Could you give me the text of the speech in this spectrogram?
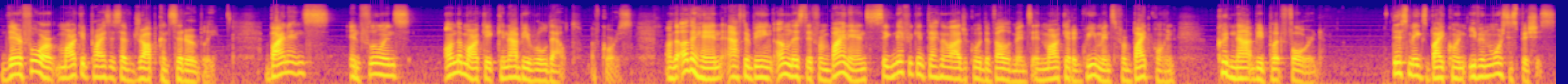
Therefore, market prices have dropped considerably. Binance's influence on the market cannot be ruled out, of course. On the other hand, after being unlisted from Binance, significant technological developments and market agreements for Bytecoin could not be put forward. This makes Bytecoin even more suspicious.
